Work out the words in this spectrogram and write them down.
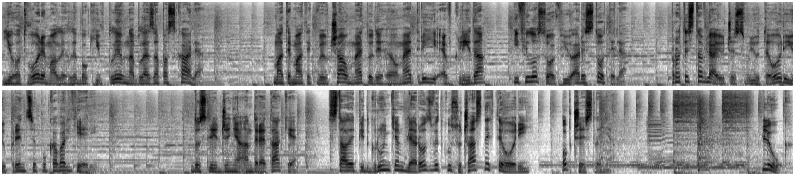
Його твори мали глибокий вплив на Блеза Паскаля. Математик вивчав методи геометрії Евкліда і філософію Аристотеля, протиставляючи свою теорію принципу кавальєрі. Дослідження Андре Таке стали підґрунтям для розвитку сучасних теорій обчислення. Люк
